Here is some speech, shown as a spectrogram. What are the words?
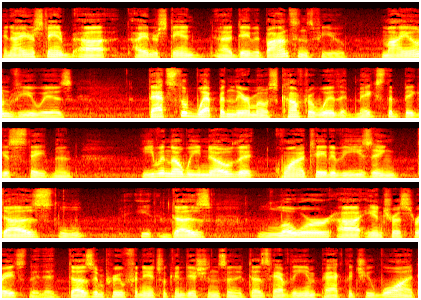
and I understand uh, I understand uh, David Bahnsen's view. My own view is that's the weapon they're most comfortable with. It makes the biggest statement. Even though we know that quantitative easing does does lower uh, interest rates, that it does improve financial conditions, and it does have the impact that you want,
